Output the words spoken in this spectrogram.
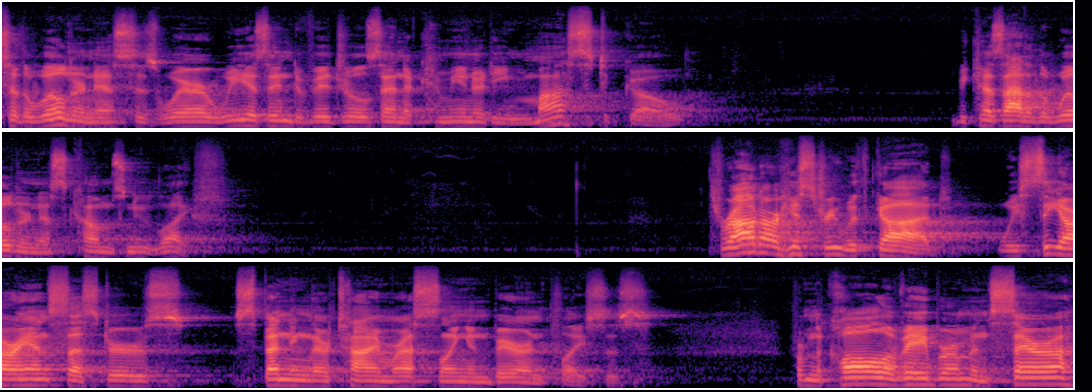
to the wilderness is where we as individuals and a community must go because out of the wilderness comes new life. Throughout our history with God, we see our ancestors spending their time wrestling in barren places. From the call of Abram and Sarah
